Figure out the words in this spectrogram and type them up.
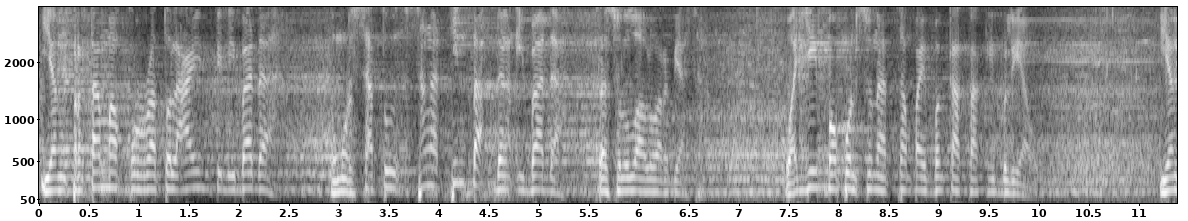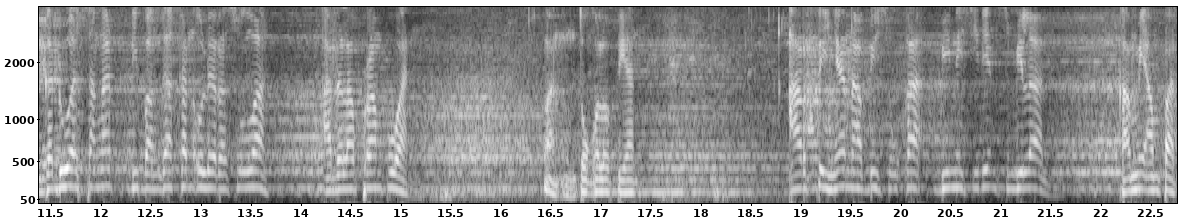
Yang pertama qurratul ain fil ibadah umur satu sangat cinta dengan ibadah Rasulullah luar biasa. Wajib maupun sunat sampai bengkak kaki beliau. Yang kedua sangat dibanggakan oleh Rasulullah adalah perempuan. Untung kalau pian. Artinya Nabi suka bini sidin sembilan kami empat.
